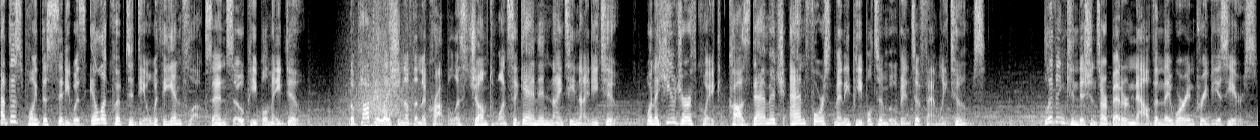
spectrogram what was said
at this point, the city was ill-equipped to deal with the influx, and so people made do. The population of the necropolis jumped once again in 1992, when a huge earthquake caused damage and forced many people to move into family tombs. Living conditions are better now than they were in previous years.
